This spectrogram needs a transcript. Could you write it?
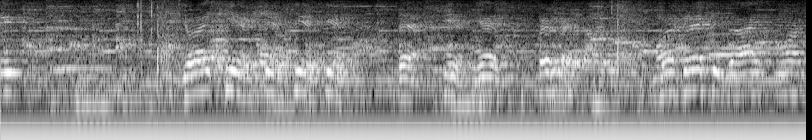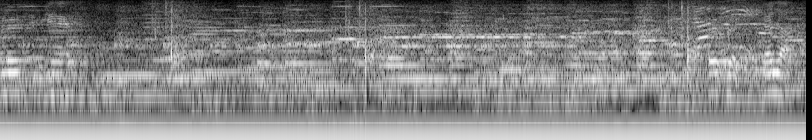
it. You're right here, here, here, here. There, here, yes. Perfect. More aggressive, guys. More aggressive, yes. Perfect. Ella.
